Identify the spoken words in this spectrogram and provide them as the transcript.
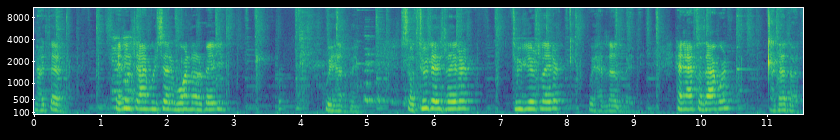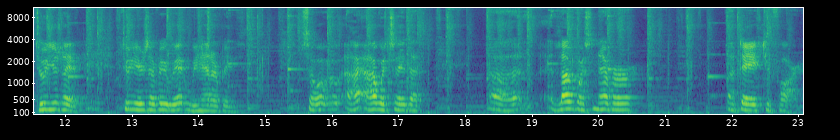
right what- Anytime we said we wanted a baby, we had a baby. So two days later, two years later, we had another baby. And after that one, another, two years later, two years every, we, we had our babies. So I, I would say that uh, love was never a day too far.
